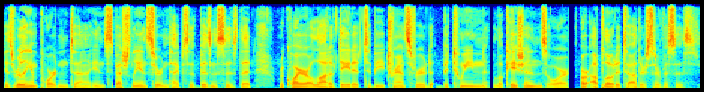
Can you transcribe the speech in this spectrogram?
is really important, uh, in, especially in certain types of businesses that require a lot of data to be transferred between locations or, or uploaded to other services.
